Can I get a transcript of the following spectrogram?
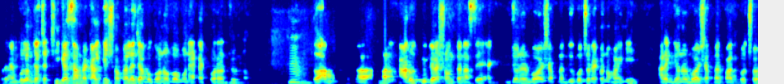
করে আমি বললাম যে আচ্ছা ঠিক আছে আমরা কালকে সকালে যাব গণভবনে অ্যাটাক করার জন্য। তো আমার আরও দুইটা সন্তান আছে। একজনের বয়স আপনার দুই বছর এখনও হয়নি আরেকজনের বয়স আপনার পাঁচ বছর।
